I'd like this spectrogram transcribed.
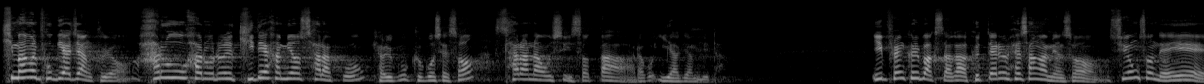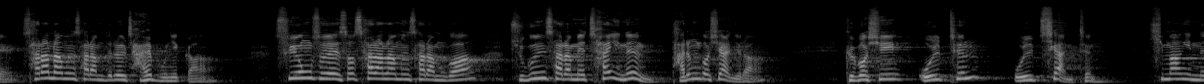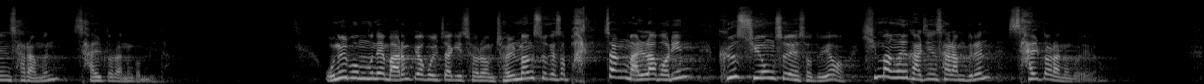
희망을 포기하지 않고요. 하루하루를 기대하며 살았고 결국 그곳에서 살아나올 수 있었다라고 이야기합니다. 이 프랭클 박사가 그때를 회상하면서 수용소 내에 살아남은 사람들을 잘 보니까 수용소에서 살아남은 사람과 죽은 사람의 차이는 다른 것이 아니라 그것이 옳든 옳지 않든 희망 있는 사람은 살더라는 겁니다. 오늘 본문의 마른 뼈 골짜기처럼 절망 속에서 바짝 말라버린 그 수용소에서도요 희망을 가진 사람들은 살더라는 거예요.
